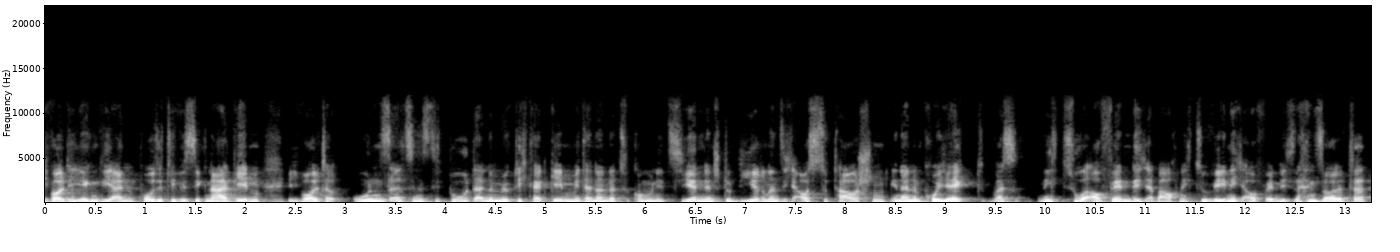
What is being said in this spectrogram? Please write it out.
Ich wollte irgendwie ein positives Signal geben. Ich wollte uns als Institut eine Möglichkeit geben, miteinander zu kommunizieren, den Studierenden sich auszutauschen in einem Projekt, was nicht zu aufwendig, aber auch nicht zu wenig aufwendig sein sollte,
